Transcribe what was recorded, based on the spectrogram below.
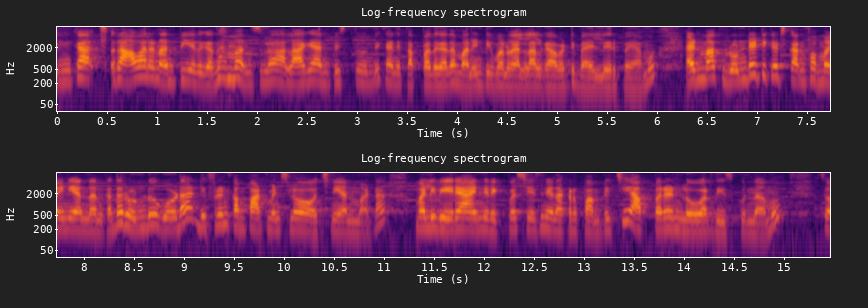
ఇంకా రావాలని అనిపించదు కదా మనసులో. అలాగే అనిపిస్తుంది కానీ తప్పదు కదా. మన ఇంటికి మనం వెళ్ళాలి కాబట్టి బయలుదేరిపోయాము. అండ్ మాకు రెండే టికెట్స్ కన్ఫర్మ్ అయినాయి అన్నాను కదా. రెండు కూడా డిఫరెంట్ కంపార్ట్మెంట్స్లో వచ్చినాయి అనమాట మళ్ళీ వేరే ఆయన్ని రిక్వెస్ట్ చేసి నేను అక్కడ పంపించి అప్పర్ అండ్ లోవర్ తీసుకున్నాము. సో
